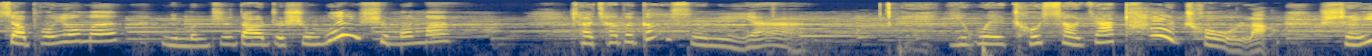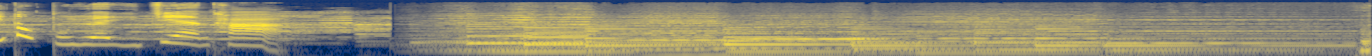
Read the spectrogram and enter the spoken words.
小朋友们，你们知道这是为什么吗？悄悄地告诉你呀，因为丑小鸭太丑了，谁都不愿意见它。天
